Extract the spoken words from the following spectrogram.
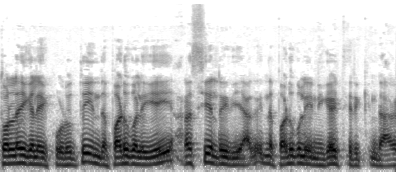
தொல்லைகளை கொடுத்து இந்த படுகொலையை அரசியல் ரீதியாக இந்த படுகொலையை நிகழ்த்தியிருக்கின்றார்கள்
